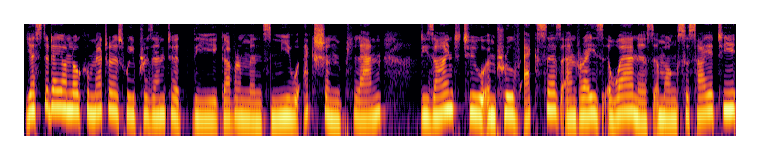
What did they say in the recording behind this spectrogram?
Yesterday on Local Matters, we presented the government's new action plan designed to improve access and raise awareness among society,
